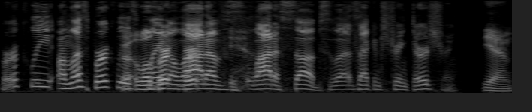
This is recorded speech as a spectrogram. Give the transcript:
Berkeley. Unless Berkeley Uh, is well, playing Ber- a Ber- lot of yeah. a lot of subs, so that's second string, third string. Yeah, I-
